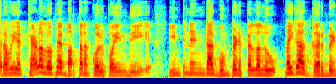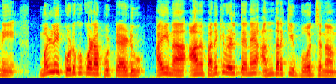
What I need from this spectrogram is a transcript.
ఇరవై ఒక్కేళ్ళలోపే భర్తను కోల్పోయింది. ఇంటి నిండా గుంపెడి పిల్లలు పైగా గర్భిణి. మళ్ళీ కొడుకు కూడా పుట్టాడు. అయినా ఆమె పనికి వెళితేనే అందరికీ భోజనం.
